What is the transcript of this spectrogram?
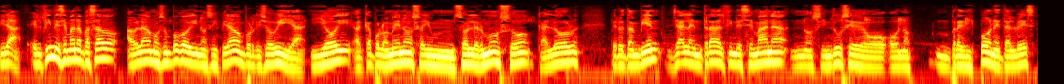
Mirá, el fin de semana pasado hablábamos un poco y nos inspiraban porque llovía y hoy acá por lo menos hay un sol hermoso, calor, pero también ya la entrada al fin de semana nos induce o, nos predispone tal vez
